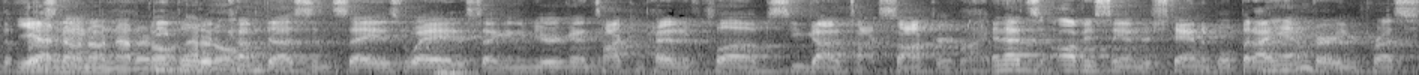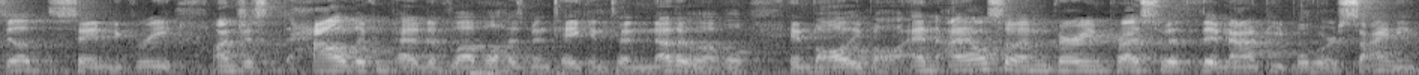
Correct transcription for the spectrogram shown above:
the first Yeah, no, thing no, not at all, people not would all. come to us and say is, wait a second, if you're going to talk competitive clubs, you got to talk soccer. Right. And that's obviously understandable. But I am very impressed still at the same degree on just how the competitive level has been taken to another level in volleyball. And I also am very impressed with the amount of people who are signing.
